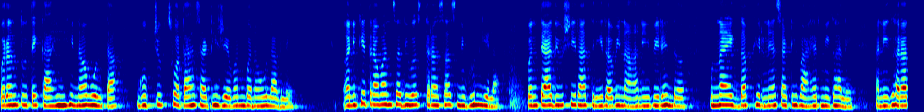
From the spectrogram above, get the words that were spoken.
परंतु ते काहीही न बोलता गुपचूप स्वतःसाठी जेवण बनवू लागले. अनिकेतरावांचा दिवस तर असाच निघून गेला पण त्या दिवशी रात्री रवीना आणि वीरेंद्र पुन्हा एकदा फिरण्यासाठी बाहेर निघाले आणि घरात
